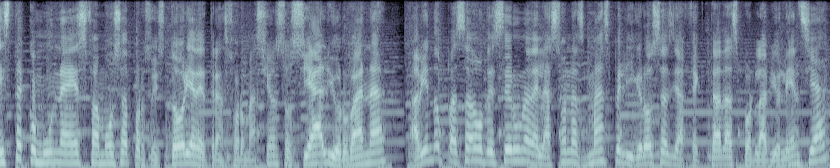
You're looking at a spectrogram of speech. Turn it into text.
Esta comuna es famosa por su historia de transformación social y urbana, habiendo pasado de ser una de las zonas más peligrosas y afectadas por la violencia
